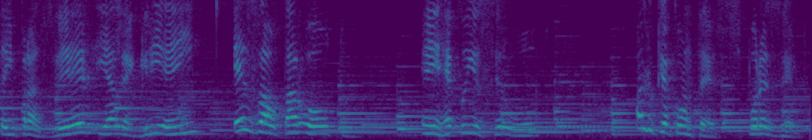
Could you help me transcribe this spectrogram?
tem prazer e alegria em exaltar o outro, em reconhecer o outro. Olha o que acontece, por exemplo,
